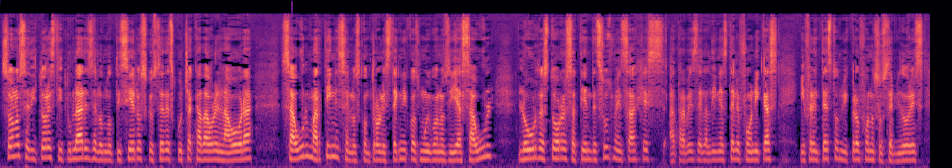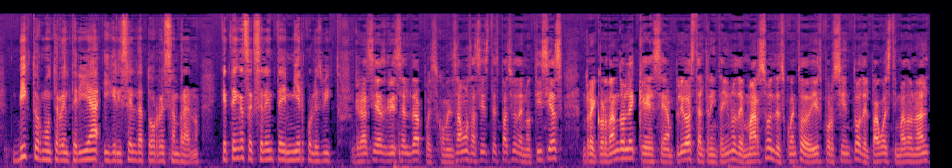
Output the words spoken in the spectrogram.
son los editores titulares de los noticieros que usted escucha cada hora en la hora. Saúl Martínez en los controles técnicos. Muy buenos días, Saúl. Lourdes Torres atiende sus mensajes a través de las líneas telefónicas y frente a estos micrófonos sus servidores Víctor Monterrentería y Griselda Torres Zambrano. Que tengas excelente miércoles, Víctor. Gracias, Griselda pues comenzamos así este espacio de noticias recordándole que se amplió hasta el 31 de marzo el descuento de 10% del pago estimado anual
